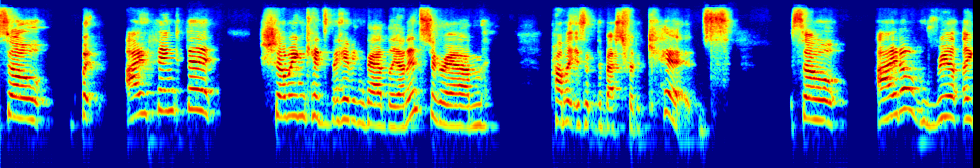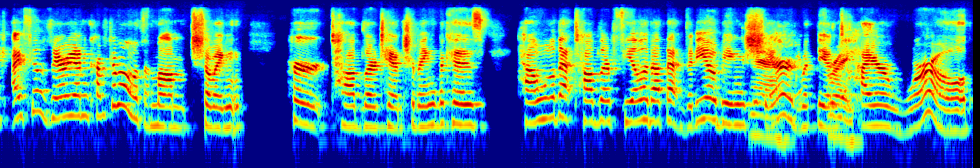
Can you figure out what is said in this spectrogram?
So, but I think that showing kids behaving badly on Instagram probably isn't the best for the kids. So I don't real like I feel very uncomfortable with a mom showing her toddler tantruming because how will that toddler feel about that video being yeah, shared with the right. entire world?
